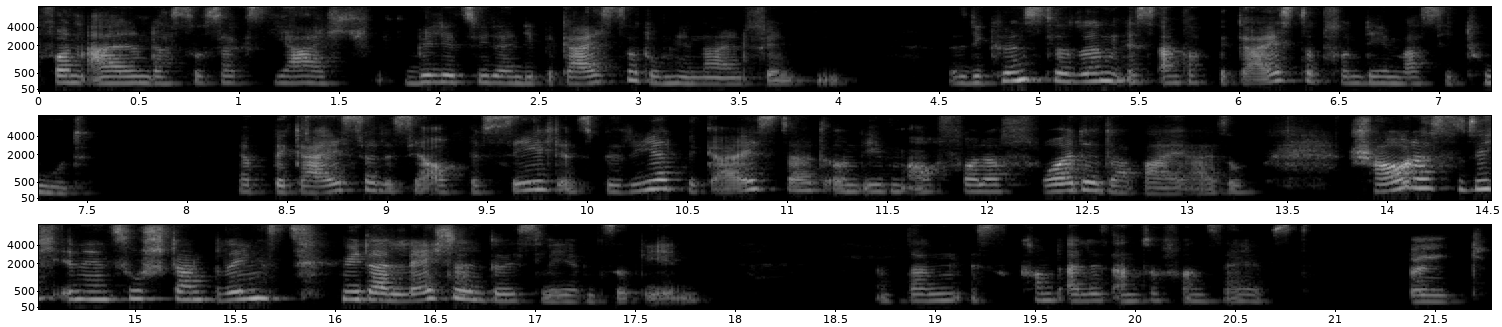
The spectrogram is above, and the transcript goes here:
von allem, dass du sagst, ja, ich will jetzt wieder in die Begeisterung hineinfinden. Also die Künstlerin ist einfach begeistert von dem, was sie tut ja, begeistert ist ja auch beseelt, inspiriert, begeistert und eben auch voller Freude dabei. Also schau, dass du dich in den Zustand bringst, wieder lächelnd durchs Leben zu gehen. Und dann ist, kommt alles andere von selbst. Und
